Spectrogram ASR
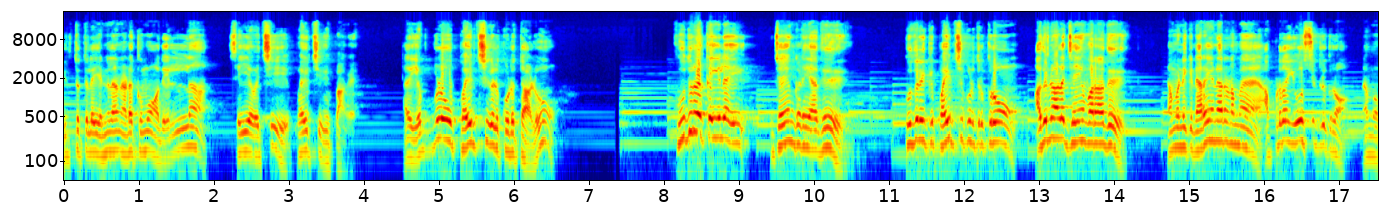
யுத்தத்தில் என்னெல்லாம் நடக்குமோ அதெல்லாம் செய்ய வச்சு பயிற்சி வைப்பாங்க. அது எவ்வளவு பயிற்சிகள் கொடுத்தாலும் குதிரை கையில் ஜெயம் கிடையாது. குதிரைக்கு பயிற்சி கொடுத்துருக்குறோம் அதனால ஜெயம் வராது. நம்ம இன்னைக்கு நிறைய நேரம் நம்ம அப்படிதான் யோசிச்சுட்டு இருக்கிறோம். நம்ம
